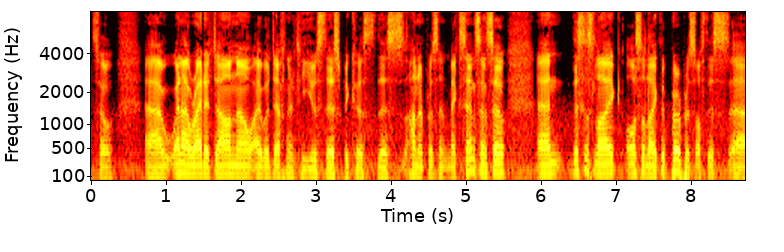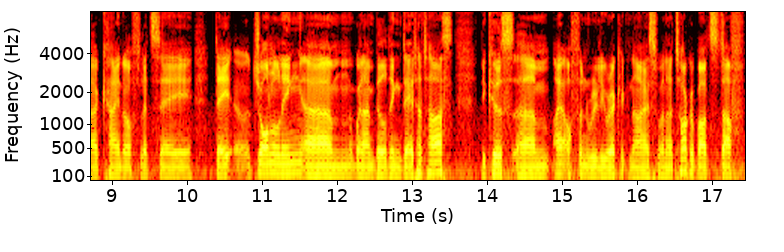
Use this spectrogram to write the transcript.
So uh, when I write it down now, I will definitely use this because this 100% makes sense. And so, and this is like also like the purpose of this uh, kind of, let's say, uh, journaling um, when I'm building data tasks, because um, I often really recognize when I talk about stuff,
